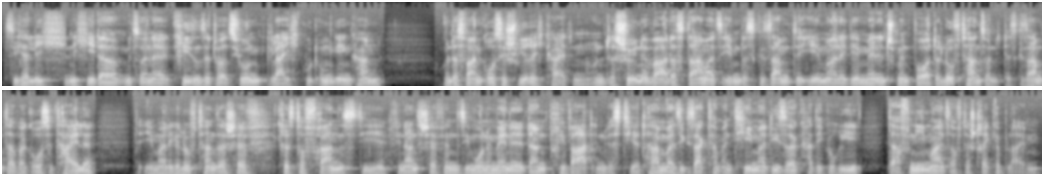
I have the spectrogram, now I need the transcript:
sicherlich nicht jeder mit so einer Krisensituation gleich gut umgehen kann. Und das waren große Schwierigkeiten. Und das Schöne war, dass damals eben das gesamte ehemalige Management Board der Lufthansa, und nicht das gesamte, aber große Teile, der ehemalige Lufthansa-Chef Christoph Franz, die Finanzchefin Simone Menne dann privat investiert haben, weil sie gesagt haben, ein Thema dieser Kategorie darf niemals auf der Strecke bleiben.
